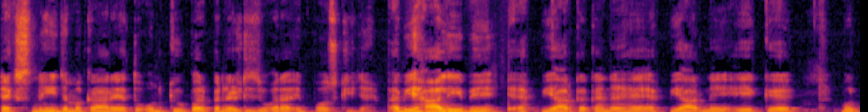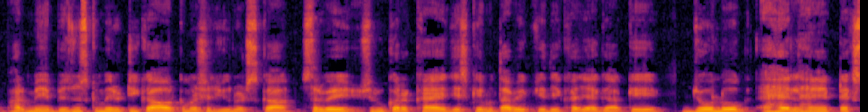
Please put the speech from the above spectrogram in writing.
टैक्स नहीं जमा करा रहे तो उनके ऊपर पेनल्टीज वगैरह इम्पोज की जाए। अभी हाल ही में एफपीआर का कहना है, एफपीआर ने एक मुल्क भर में बिज़नेस कम्युनिटी का और कमर्शियल यूनिट्स का सर्वे शुरू कर रखा है, जिसके मुताबिक ये देखा जाएगा कि जो लोग अहल हैं टैक्स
